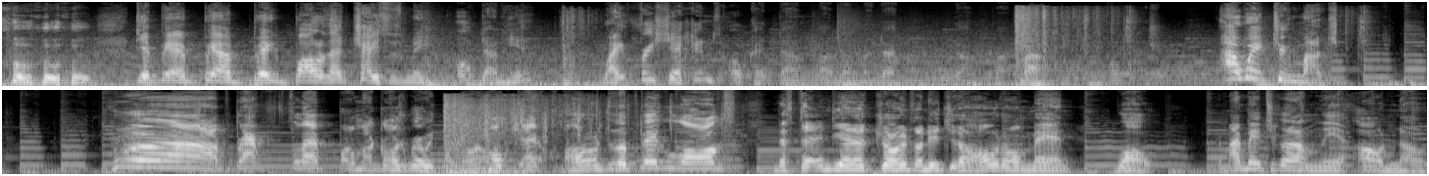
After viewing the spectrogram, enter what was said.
There be a, be a big baller that chases me. Oh, down here. Wait three seconds. Okay, down, down, down, down, down, down, down. Oh gosh. I went too much. Ah, backflip. Oh my gosh, where we Okay, hold on to the big logs. Mr. Indiana Jones, I need you to hold on, man. Whoa. Am I meant to go down there? Oh no.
